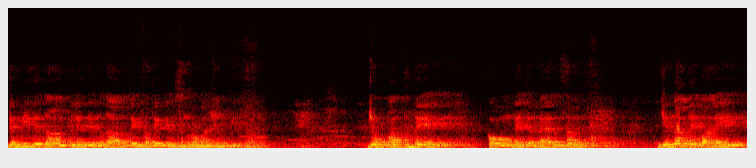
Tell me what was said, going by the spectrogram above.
ਦਿੱਲੀ ਦੇ ਲਾਲ ਕਿਲੇ ਦੇ ਮੈਦਾਨ ਤੇ ਫਤਿਹ ਦਿਵਸ ਮਨਾਉਣਾ ਸ਼ੁਰੂ ਕੀਤਾ। ਜੋ ਪੰਥ ਦੇ, ਕੌਮ ਦੇ ਜਰਨੈਲ ਸਨ, ਜਿਨ੍ਹਾਂ ਦੇ ਬਾਰੇ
